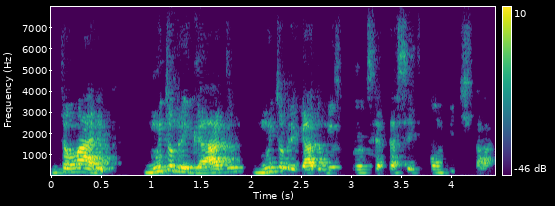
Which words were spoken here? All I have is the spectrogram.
Então, Mari, muito obrigado, muito obrigado mesmo por você ter aceito o convite, tá?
